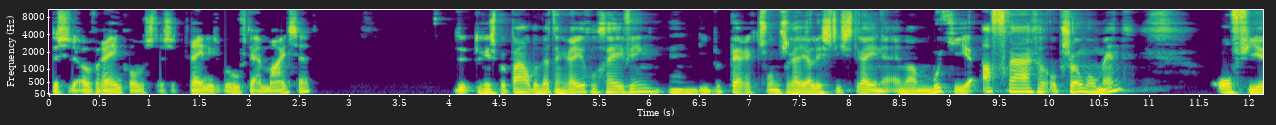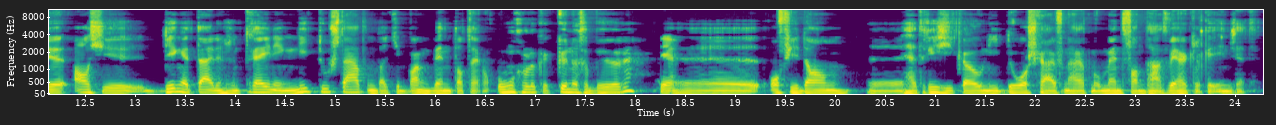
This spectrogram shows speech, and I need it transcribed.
tussen de overeenkomst tussen trainingsbehoefte en mindset? De- er is bepaalde wet en regelgeving en die beperkt soms realistisch trainen. En dan moet je je afvragen op zo'n moment of je als je dingen tijdens een training niet toestaat omdat je bang bent dat er ongelukken kunnen gebeuren, Ja. eh, of je dan eh, het risico niet doorschuift naar het moment van daadwerkelijke inzet.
